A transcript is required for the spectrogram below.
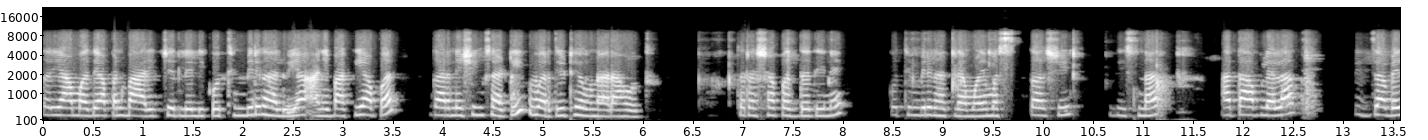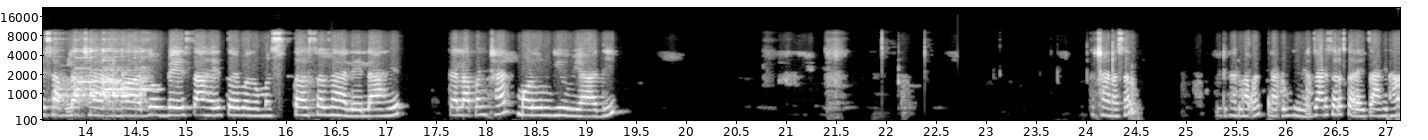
तर यामध्ये आपण बारीक चिरलेली कोथिंबीर घालूया आणि बाकी आपण गार्निशिंगसाठी वरती ठेवणार आहोत. तर अशा पद्धतीने कोथिंबीर घातल्यामुळे मस्त अशी दिसणार. आता आपल्याला पिझ्झा बेस आपला छान जो बेस आहे तो बघा मस्त असा झालेला आहे. त्याला आपण छान मळून घेऊया आधी. छान असं पीठ घालून आपण लाटून घेऊया. जाडसरच करायचा आहे हा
